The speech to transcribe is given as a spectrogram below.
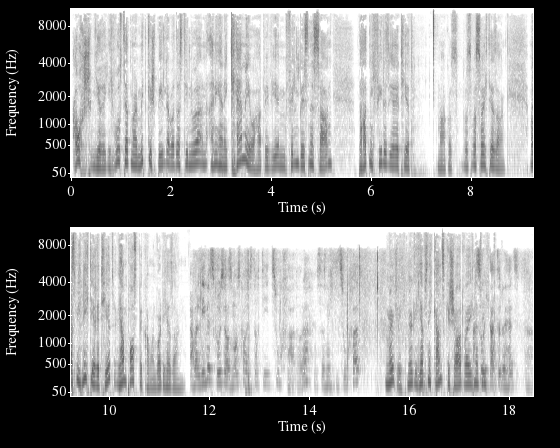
auch schwierig. Ich wusste, er hat mal mitgespielt, aber dass die nur ein, eigentlich eine Cameo hat, wie wir im Filmbusiness sagen, da hat mich vieles irritiert. Markus. Was, was soll ich dir sagen? Was mich nicht irritiert, wir haben Post bekommen, wollte ich ja sagen. Aber Liebesgrüße aus Moskau ist doch die Zugfahrt, oder? Ist das nicht die Zugfahrt? Möglich, möglich. Ich habe es nicht ganz geschaut, weil ich Ach so, natürlich. ich dachte, du hättest. Ja.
